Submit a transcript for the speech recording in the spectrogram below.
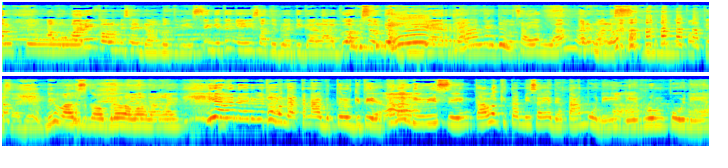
gitu. aku paling kalau misalnya download Wising itu nyanyi satu dua tiga lagu habis udah biar Eh, Jangan gitu tuh, sayang banget. aduh males mendengar podcast aja Dia males ngobrol sama orang lain. iya benar benar Kalau nggak kenal betul gitu ya, karena di Wising, kalau kita misalnya ada tamu nih di roomku nih ya,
